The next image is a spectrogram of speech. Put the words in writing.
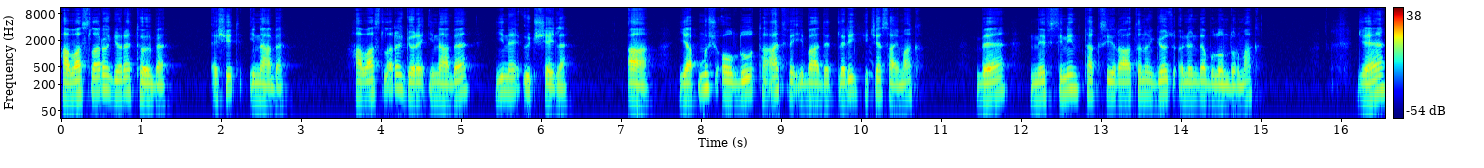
Havaslara göre tövbe, eşit inabe. Havaslara göre inabe yine üç şeyle. a. Yapmış olduğu taat ve ibadetleri hiçe saymak. b. Nefsinin taksiratını göz önünde bulundurmak. c.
